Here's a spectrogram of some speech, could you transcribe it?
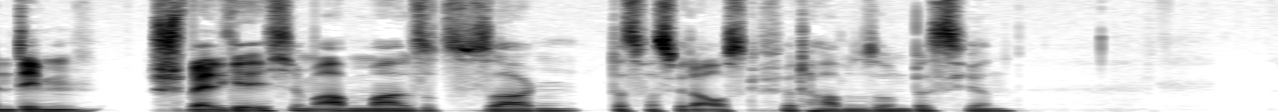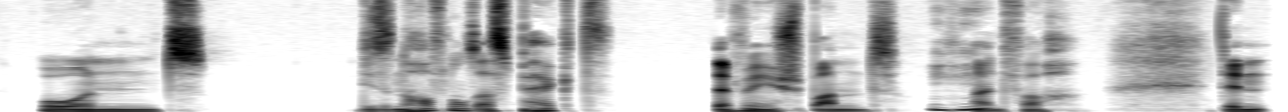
in dem schwelge ich im Abendmahl sozusagen, das, was wir da ausgeführt haben, so ein bisschen. Und diesen Hoffnungsaspekt, den finde ich spannend, mhm. einfach. Den,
